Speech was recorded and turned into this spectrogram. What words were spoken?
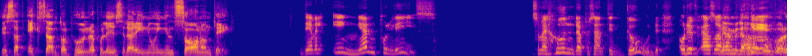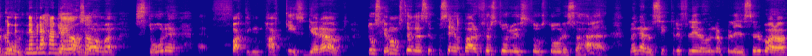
Det satt x antal på hundra poliser där inne och ingen sa någonting. Det är väl ingen polis som är hundraprocentigt god. Och det, alltså, Nej men det handlar inte om att vara men, god. Nej men det handlar Det ju också handlar om... om att står det fucking packis, get out. Då ska någon ställa sig upp och säga varför står det, står, står det så här? Men när då sitter det flera hundra poliser och bara...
